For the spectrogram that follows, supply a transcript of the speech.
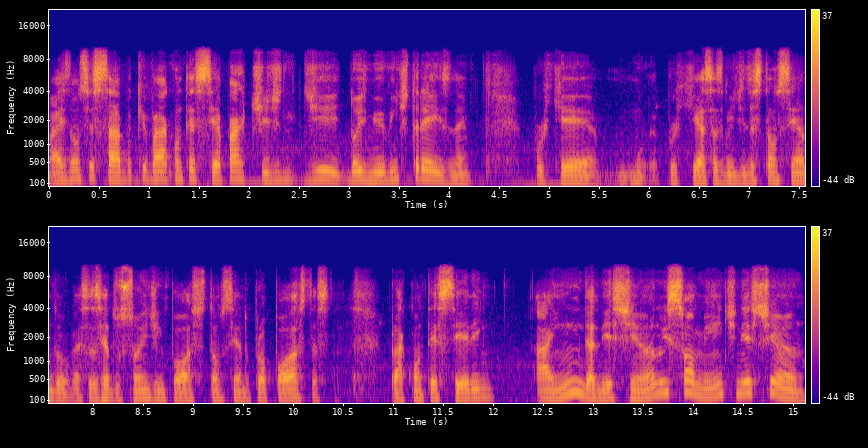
mas não se sabe o que vai acontecer a partir de, de 2023, né? Porque, porque essas medidas estão sendo, essas reduções de impostos estão sendo propostas para acontecerem ainda neste ano e somente neste ano.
